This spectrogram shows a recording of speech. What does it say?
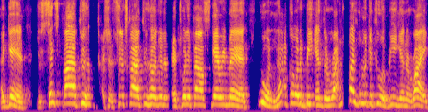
Again, you're 6'5", 6'5", 220 pound scary man. You are not going to be in the right. Nobody's going to look at you as being in the right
